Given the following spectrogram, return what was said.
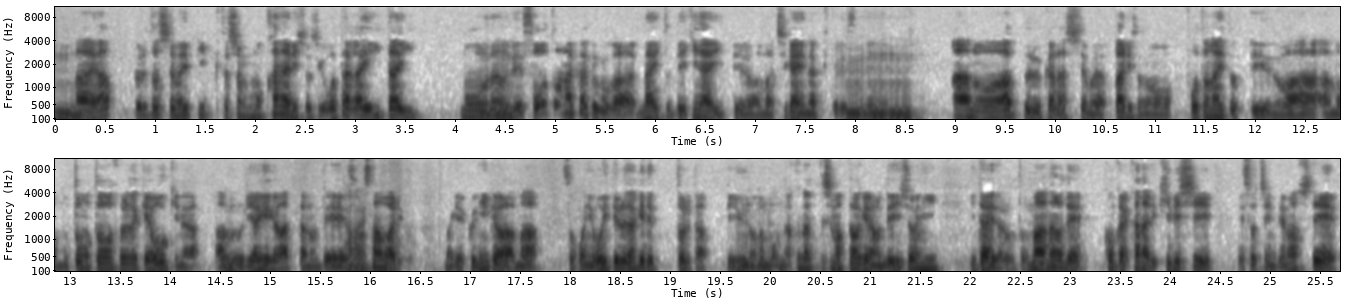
うん。はい、アップルとしてもエピックとしてももうかなり正直お互い痛いものなので、う相当な覚悟がないとできないっていうのは間違いなくてですね、うんうんあの、アップルからしてもやっぱりその、フォートナイトっていうのは、あもともとそれだけ大きなあのうん。売り上げがあったので、はい。その3割を、まあ、逆に言けば、まあ、そこに置いてるだけで取れたっていうのがもうなくなってしまったわけなので、非常に痛いだろうと。うん。まあ、なので、今回かなり厳しいえ措置に出まして、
